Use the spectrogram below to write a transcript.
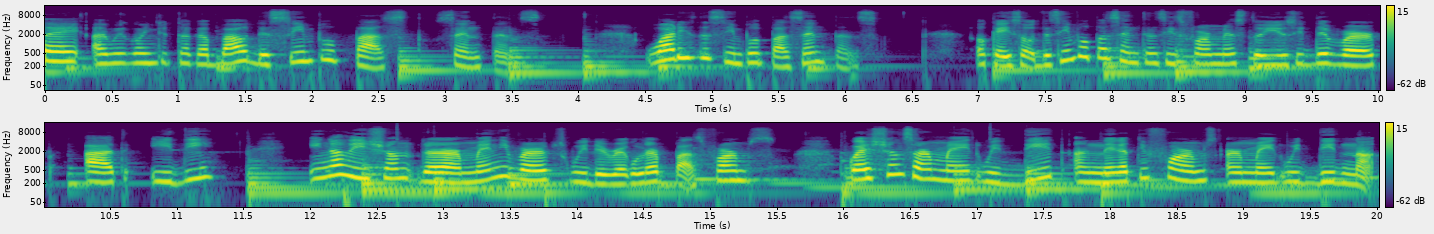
I will going to talk about the simple past sentence. What is the simple past sentence? Okay, so the simple past sentence is formed to use the verb at ed. In addition, there are many verbs with irregular past forms. Questions are made with did and negative forms are made with did not.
